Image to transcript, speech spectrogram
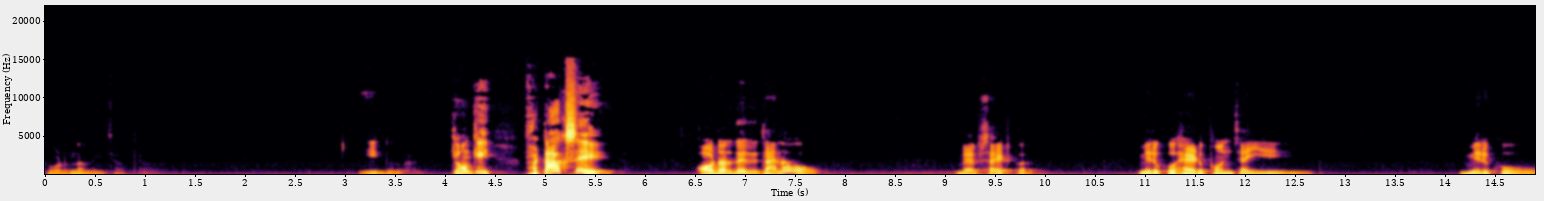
छोड़ना नहीं चाहता। ये दुर्भाग्य। क्योंकि फटाक से ऑर्डर दे देता है ना वो वेबसाइट पर। मेरे को हेडफोन चाहिए। मेरे को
